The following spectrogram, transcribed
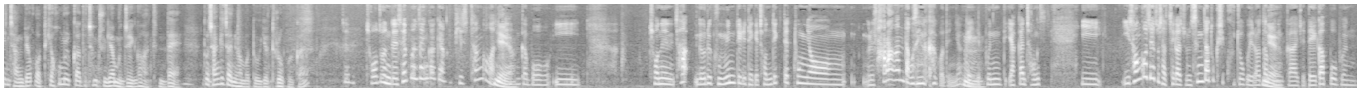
인 장벽을 어떻게 허물까도 참 중요한 문제인 것 같은데 또 장 기자님 한번 또 의견 들어볼까요? 저도 근데 세 분 생각이랑 비슷한 것 같아요. 예. 그러니까 뭐 이 저는 사, 우리 국민들이 되게 전직 대통령을 사랑한다고 생각하거든요. 그러니까 음. 본 약간 정 이 이 선거제도 자체가 좀 승자독식 구조고 이러다 네. 보니까 이제 내가 뽑은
